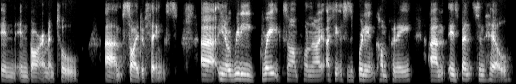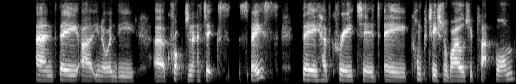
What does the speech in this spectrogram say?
in environmental um, side of things. Uh, you know, really great example, and I, I, think this is a brilliant company, um, is Benson Hill. And they, uh, you know, in the uh, crop genetics space, they have created a computational biology platform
